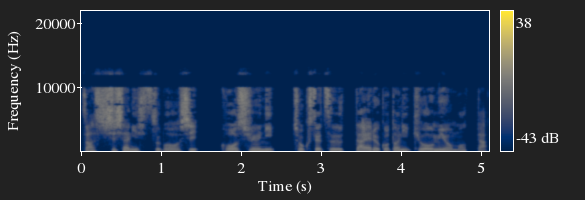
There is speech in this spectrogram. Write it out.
雑誌社に失望し、公衆に直接訴えることに興味を持った。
